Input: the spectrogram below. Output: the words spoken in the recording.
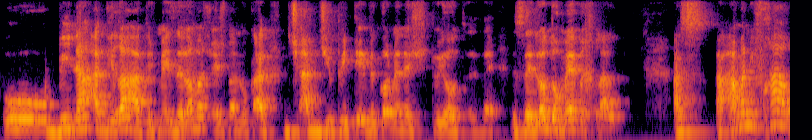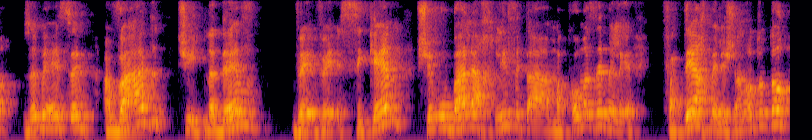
הוא בינה אדירה, תשמעי, זה לא מה שיש לנו כאן, צ'אט GPT וכל מיני שטויות, זה, זה לא דומה בכלל. אז העם הנבחר זה בעצם הוועד שהתנדב וסיכם שהוא בא להחליף את המקום הזה ולפתח ולשנות אותו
